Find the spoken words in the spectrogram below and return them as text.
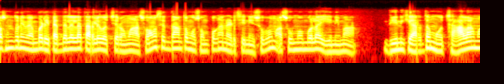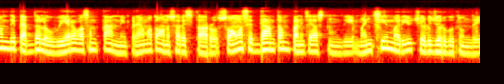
వసంతుని వెంబడి పెద్దలిలా తరలి వచ్చారుమా సోమ సిద్ధాంతము సొంపుగా నడిచి నీ శుభం అశుభముల ఈనిమా దీనికి అర్థము చాలామంది పెద్దలు వీర వసంతాన్ని ప్రేమతో అనుసరిస్తారు. సోమ సిద్ధాంతం పనిచేస్తుంది. మంచి మరియు చెడు జరుగుతుంది.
